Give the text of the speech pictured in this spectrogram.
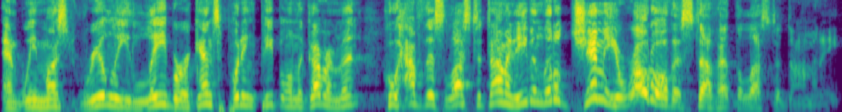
and we must really labor against putting people in the government who have this lust to dominate. Even little Jimmy, who wrote all this stuff, had the lust to dominate.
